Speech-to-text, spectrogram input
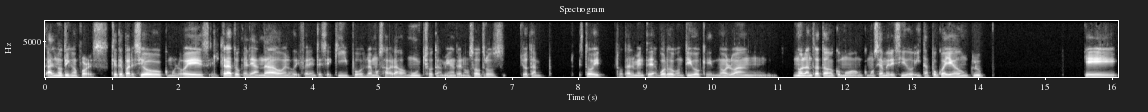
al Nottingham Forest, ¿qué te pareció? ¿Cómo lo ves? El trato que le han dado en los diferentes equipos, lo hemos hablado mucho también entre nosotros. Yo estoy totalmente de acuerdo contigo que no lo han, no lo han tratado como, como se ha merecido y tampoco ha llegado a un club que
